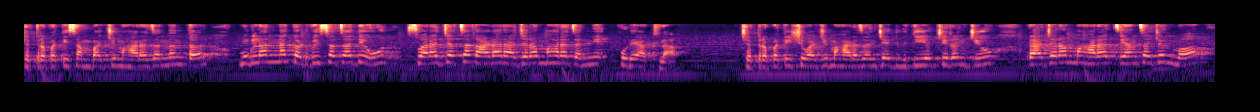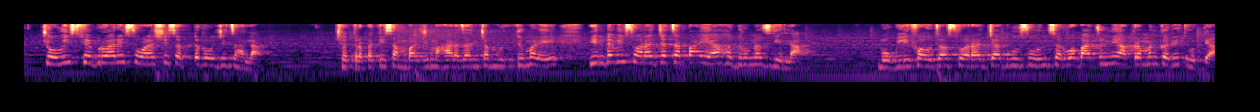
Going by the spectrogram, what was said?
छत्रपती संभाजी महाराजांनंतर मुघलांना कडवी सजा देऊन स्वराज्याचा गाडा राजाराम महाराजांनी पुढे आखला. छत्रपती शिवाजी महाराजांचे द्वितीय चिरंजीव राजाराम महाराज यांचा जन्म चोवीस फेब्रुवारी सोळाशे सत्तर रोजी झाला. छत्रपती संभाजी महाराजांच्या मृत्यूमुळे हिंदवी स्वराज्याचा पाया हदरूनच गेला. मोगली फौजा स्वराज्यात घुसून सर्व बाजूंनी आक्रमण करीत होत्या.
